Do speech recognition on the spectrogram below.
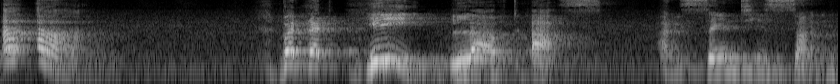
uh uh but that He loved us and sent His Son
